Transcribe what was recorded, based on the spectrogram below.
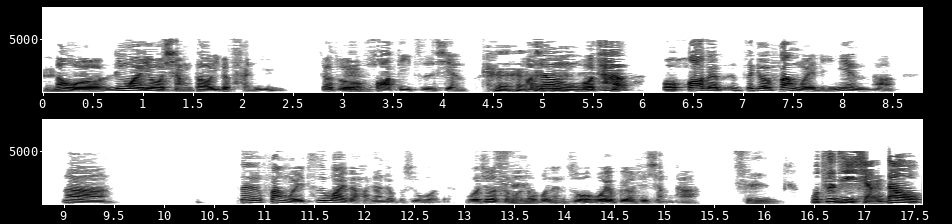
嗯。然后我另外又想到一个成语，叫做画地自限，嗯、好像我在我画的这个范围里面啊，那这个范围之外的，好像就不是我的，我就什么都不能做，我也不用去想它。是我自己想到。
